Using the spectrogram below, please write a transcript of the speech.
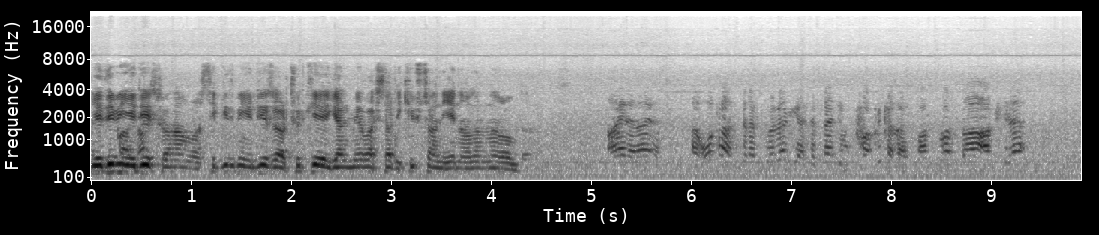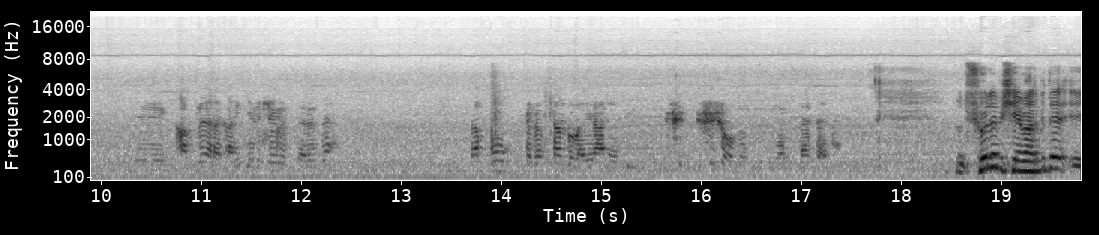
bin. 7700 falan var. 8700 var. Türkiye'ye gelmeye başladı. 2-3 tane yeni alanlar oldu. Aynen aynen. Yani o tarz traktörler gelse bence bu fabrikalar batmaz daha aksine e, katlayarak hani gelişe gösterirdi. Ben bu sebepten dolayı yani düşüş, düşüş olduğunu düşünüyorum mesela. Şöyle bir şey var. Bir de e,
